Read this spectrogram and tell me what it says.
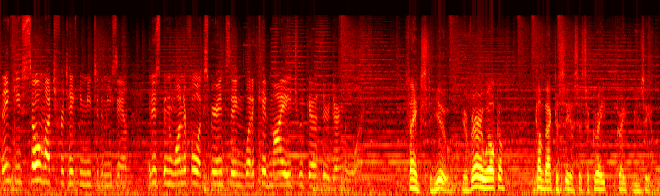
Thank you so much for taking me to the museum. It has been wonderful experiencing what a kid my age would go through during the war. Thanks to you. You're very welcome. Come back to see us. It's a great, great museum.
